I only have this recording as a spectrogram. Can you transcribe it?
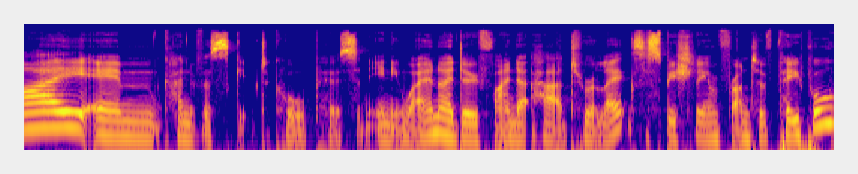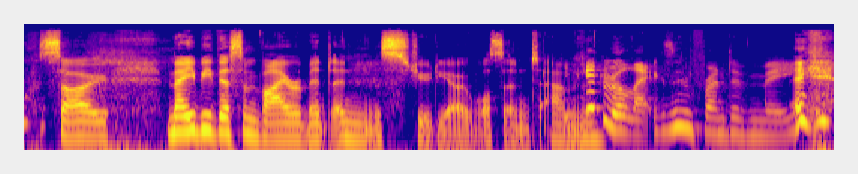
I am kind of a skeptical person anyway, and I do find it hard to relax, especially in front of people. So maybe this environment in the studio wasn't. Um, you can relax in front of me.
